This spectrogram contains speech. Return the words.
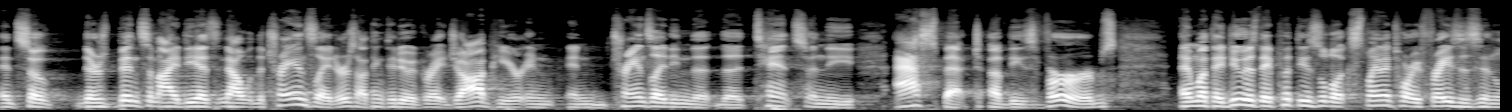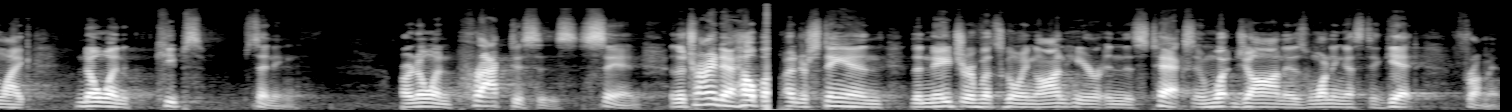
and so there's been some ideas. Now, the translators, I think they do a great job here in, in translating the, the tense and the aspect of these verbs. And what they do is they put these little explanatory phrases in, like, no one keeps sinning, or no one practices sin. And they're trying to help us understand the nature of what's going on here in this text and what John is wanting us to get from it.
